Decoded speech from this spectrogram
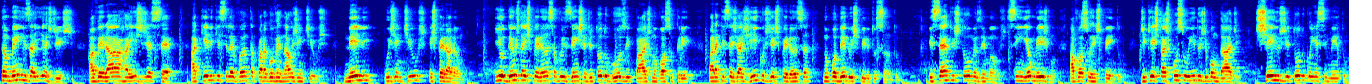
Também Isaías diz: Haverá a raiz de Jessé, aquele que se levanta para governar os gentios. Nele os gentios esperarão. E o Deus da esperança vos encha de todo gozo e paz no vosso crer, para que sejais ricos de esperança no poder do Espírito Santo. E certo estou, meus irmãos, sim, eu mesmo, a vosso respeito, de que estáis possuídos de bondade, cheios de todo conhecimento,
